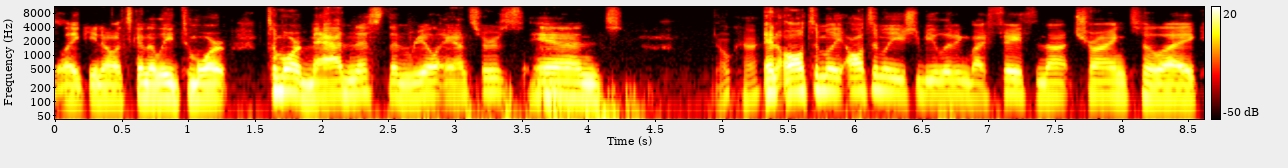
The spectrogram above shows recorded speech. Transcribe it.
Like, you know, it's going to lead to more to more madness than real answers Mm. and Okay. and ultimately ultimately you should be living by faith not trying to like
